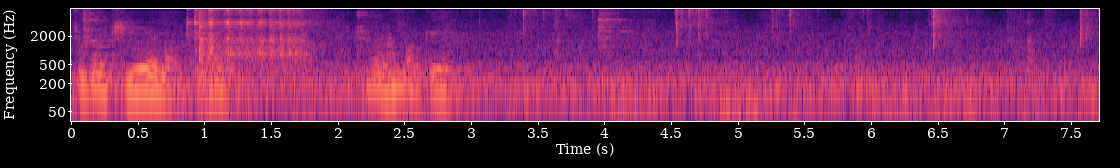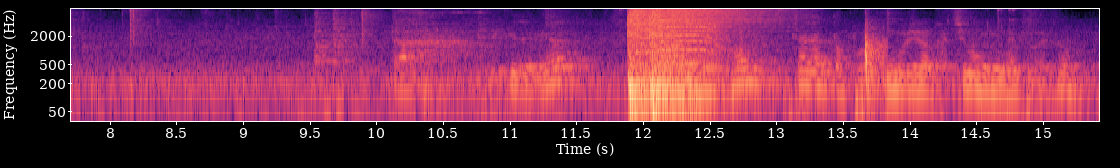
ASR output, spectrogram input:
조금 기호에 맞게 후추를 한 바퀴 자 이렇게 되면 짜장 떡볶이 국물이랑 같이 먹는 거 좋아해서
